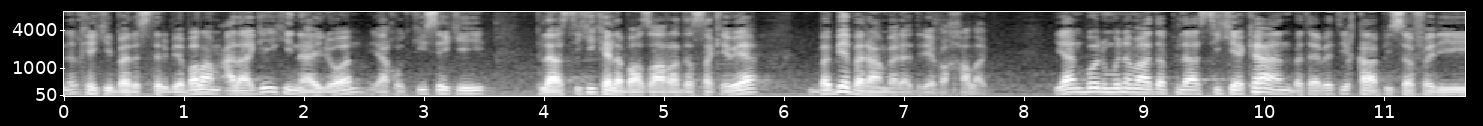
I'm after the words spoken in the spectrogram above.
نرخێکی بەرزتر بێ بەڵام علاگەیەکی نایلۆن یاخود کیسێکی پلاستیکی کە لە بازارڕە دەسەکەوێ بەبێ بەرامبەرە درێ بە خەڵک یان بۆ نمونە مادە پلاستیکیەکان بە تایبەتی قاپی سەفەری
